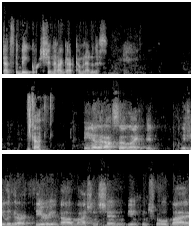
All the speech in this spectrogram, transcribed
that's the big question that I got coming out of this. Okay. You know, that also, like, it, if you look at our theory about Machin Shin being controlled by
